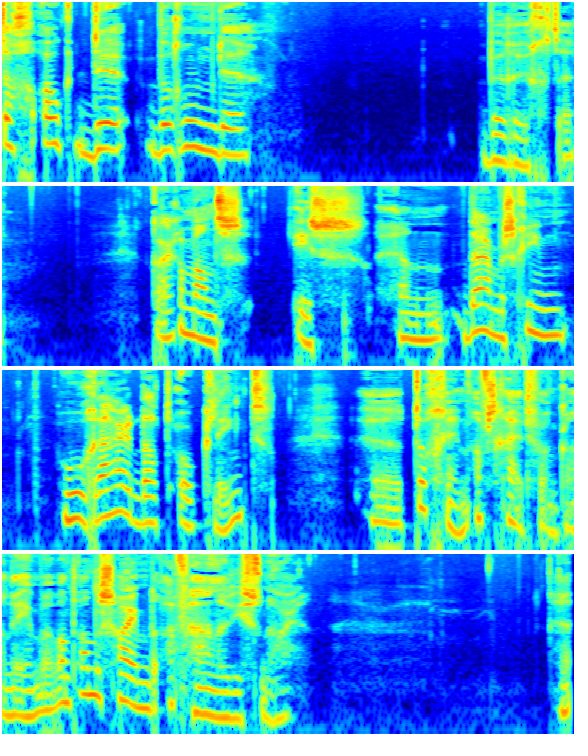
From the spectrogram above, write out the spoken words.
toch ook de beroemde, beruchte Karremans is. En daar misschien, hoe raar dat ook klinkt... eh, toch geen afscheid van kan nemen. Want anders zou je hem eraf halen, die snor. Hè?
